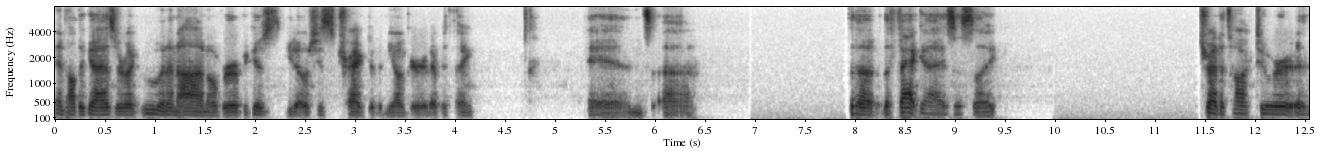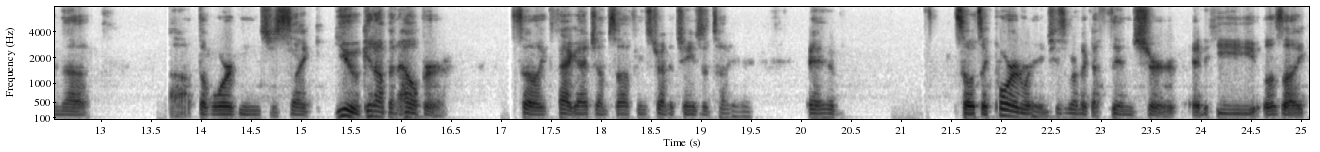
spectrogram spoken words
And all the guys are like oohing and on over her because, you know, she's attractive and younger and everything. And uh, the the fat guy is just like try to talk to her, and the uh, the warden's just like, "You get up and help her." So like the fat guy jumps off and he's trying to change the tire, and so it's like pouring rain. She's wearing like a thin shirt, and he was like,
